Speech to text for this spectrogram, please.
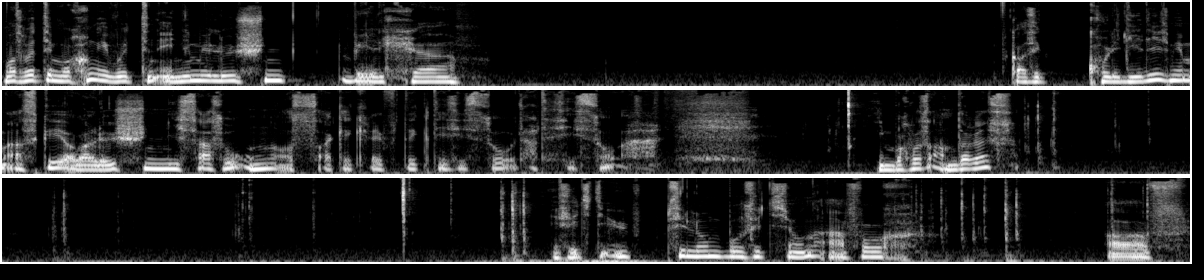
Was wollte ich machen? Ich wollte den Enemy löschen, welcher quasi kollidiert ist mit ASCII, aber löschen ist auch so unaussagekräftig. Das ist so, das ist so. Ah. Ich mache was anderes. Ich setze die Y-Position einfach auf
